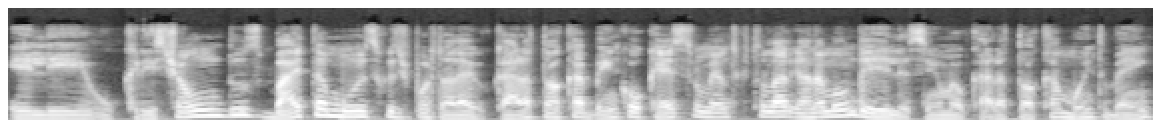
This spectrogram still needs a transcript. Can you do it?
ele. O Christ é um dos baita músicos de Porto Alegre. O cara toca bem qualquer instrumento que tu largar na mão dele. Assim, o meu cara toca muito bem.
